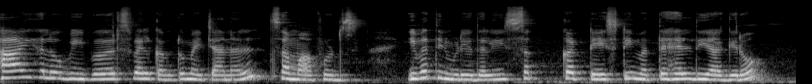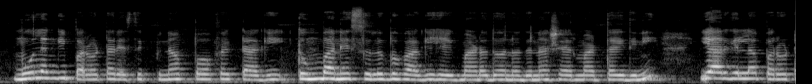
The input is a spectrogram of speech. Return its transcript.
Hi hello viewers welcome to my channel ಸಮ ಫುಡ್ಸ್ ಇವತ್ತಿನ ವಿಡಿಯೋದಲ್ಲಿ ಸಖತ್ ಟೇಸ್ಟಿ ಮತ್ತು ಹೆಲ್ದಿಯಾಗಿರೋ ಮೂಲಂಗಿ ಪರೋಟ ರೆಸಿಪಿನ ಪರ್ಫೆಕ್ಟಾಗಿ ತುಂಬಾ ಸುಲಭವಾಗಿ ಹೇಗೆ ಮಾಡೋದು ಅನ್ನೋದನ್ನು ಶೇರ್ ಮಾಡ್ತಾ ಇದ್ದೀನಿ. ಯಾರಿಗೆಲ್ಲ ಪರೋಟ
